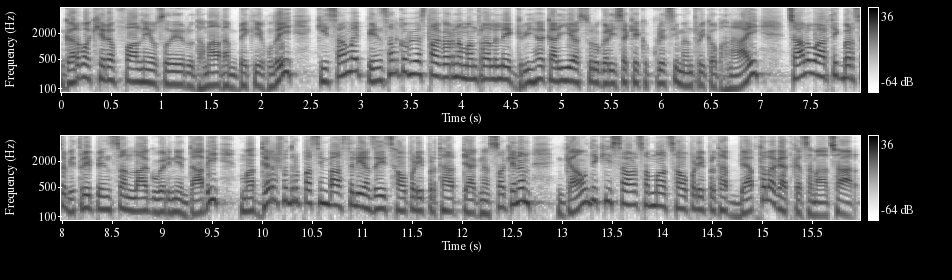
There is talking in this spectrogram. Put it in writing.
गर्भ खेर फाल्ने औषधिहरू धमाधम बिक्री हुँदै किसानलाई पेन्सनको व्यवस्था गर्न मन्त्रालयले गृह कार्य सुरु गरिसकेको कृषि मन्त्रीको भनाई चालु आर्थिक वर्षभित्रै पेन्सन लागू गरिने दावी मध्य र सुदूरपश्चिमवासीले अझै छाउपडी प्रथा त्याग्न सकेनन्। गाउँदेखि सहरसम्म छाउपडी प्रथा व्याप्त लगायतका समाचार।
